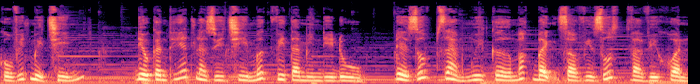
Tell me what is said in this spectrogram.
COVID-19, điều cần thiết là duy trì mức vitamin D đủ để giúp giảm nguy cơ mắc bệnh do virus và vi khuẩn.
